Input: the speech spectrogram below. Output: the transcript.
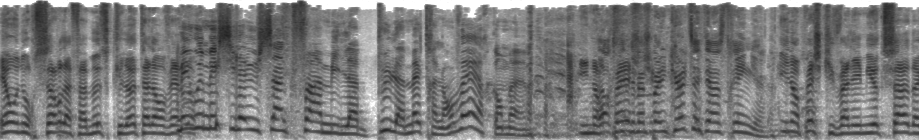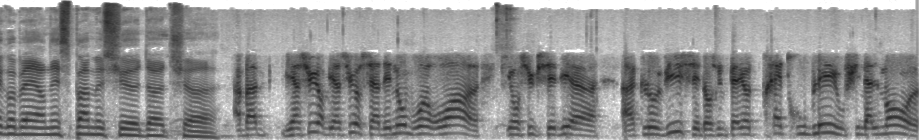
et on nous ressort la fameuse culotte à l'envers. Mais oui, mais s'il a eu cinq femmes, il a pu la mettre à l'envers quand même. Il Alors que c'était n'empêche, même pas une culotte, c'était un string. il n'empêche qu'il valait mieux que ça, Dagobert, n'est-ce pas, monsieur Dutch Euh, Ah bah bien sûr, bien sûr, c'est un des nombreux rois euh, qui ont succédé à, à Clovis et dans une période très troublée où finalement euh,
